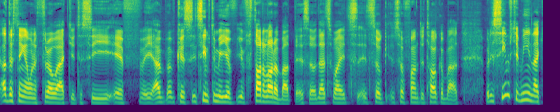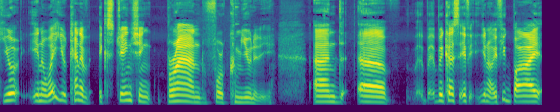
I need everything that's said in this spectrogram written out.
other thing I want to throw at you to see if because it seems to me you've you've thought a lot about this, so that's why it's it's so it's so fun to talk about. But it seems to me like you're in a way you're kind of exchanging brand for community, and. Uh, because if you know if you buy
